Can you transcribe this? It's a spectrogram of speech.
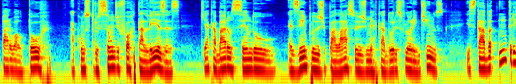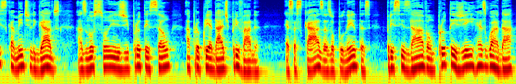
Para o autor, a construção de fortalezas que acabaram sendo exemplos de palácios de mercadores florentinos, estava intrinsecamente ligados às noções de proteção à propriedade privada. Essas casas opulentas precisavam proteger e resguardar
